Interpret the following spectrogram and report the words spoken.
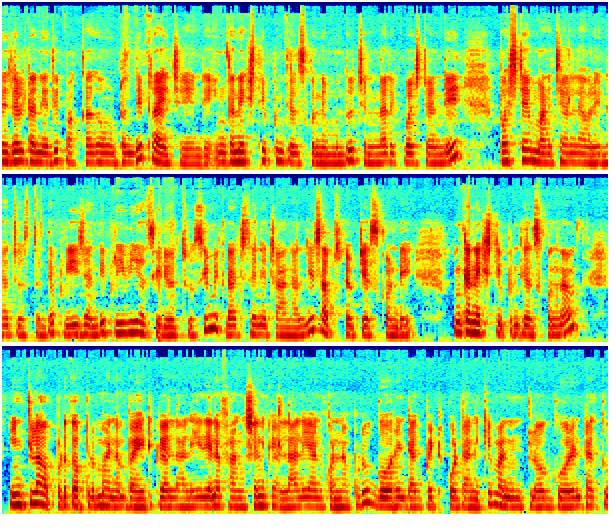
రిజల్ట్ అనేది పక్కాగా ఉంటుంది. ట్రై చేయండి. ఇంకా నెక్స్ట్ టిప్ని తెలుసుకునే ముందు చిన్న రిక్వెస్ట్ అండి. ఫస్ట్ టైం మన ఛానల్ ఎవరైనా చూస్తుంటే ప్లీజ్ అండి ప్రీవియస్ వీడియో చూసి మీకు నచ్చిన ఛానల్ని సబ్స్క్రైబ్ చేసుకోండి. ఇంకా నెక్స్ట్ టిప్ని తెలుసుకుందాం. ఇంట్లో అప్పటికప్పుడు మనం బయటికి వెళ్ళాలి ఏదైనా ఫంక్షన్కి వెళ్ళాలి అనుకున్నప్పుడు గోరింటాకు పెట్టుకోవడానికి మన ఇంట్లో గోరింటాకు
